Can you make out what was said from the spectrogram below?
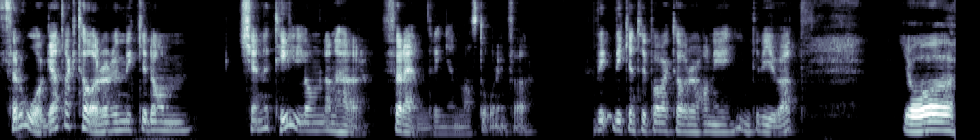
frågat aktörer hur mycket de känner till om den här förändringen man står inför. Vilken typ av aktörer har ni intervjuat? Ja,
